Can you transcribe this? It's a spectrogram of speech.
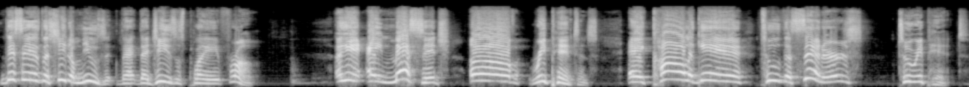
This is the sheet of music that, that Jesus played from. Again, a message of repentance, a call again to the sinners to repent.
